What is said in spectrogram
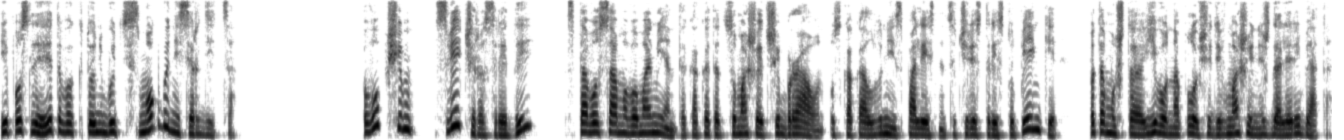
И после этого кто-нибудь смог бы не сердиться? В общем, с вечера среды, с того самого момента, как этот сумасшедший Браун ускакал вниз по лестнице через три ступеньки, потому что его на площади в машине ждали ребята,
